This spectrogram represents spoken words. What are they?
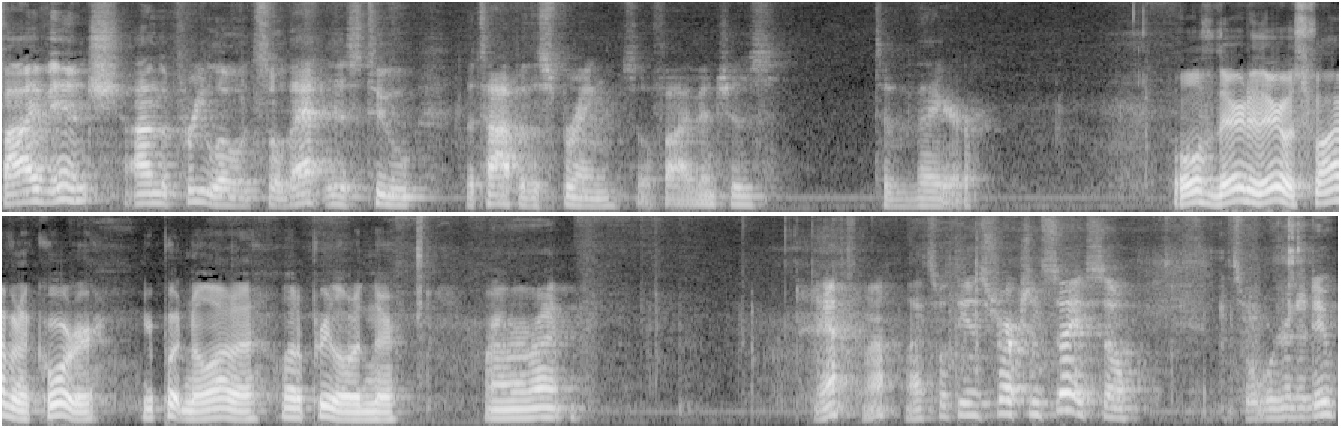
five inch on the preload, so that is to the top of the spring. So five inches to there. Well, if there to there was five and a quarter, you're putting a lot of a lot of preload in there. Right, right, right. Yeah, well, that's what the instructions say, so that's what we're gonna do.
